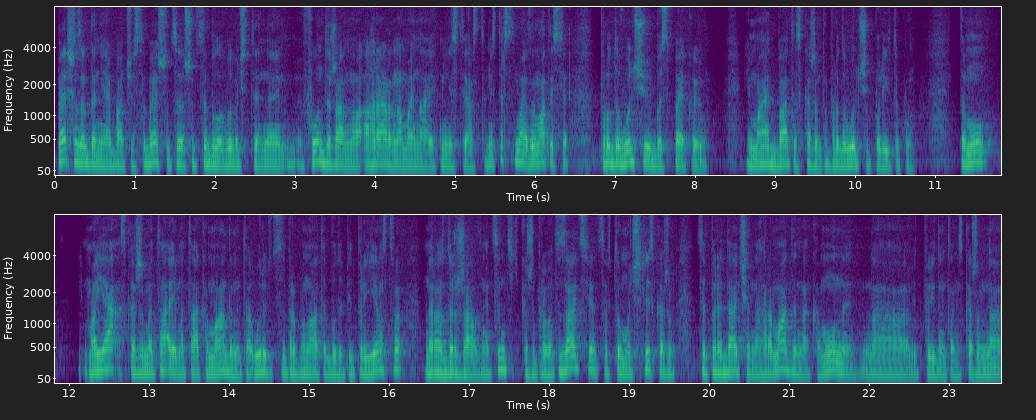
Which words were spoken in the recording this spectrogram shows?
перше завдання я бачу себе, що це, щоб це було, вибачте, не фонд державного аграрного майна, як міністерство. Міністерство має займатися продовольчою безпекою і має дбати, скажімо, про продовольчу політику. Тому Моя, скажімо, мета і мета команди, мета уряду це запропонувати буде підприємства на роздержавлення. Це не тільки кажу приватизація, це в тому числі, скажімо, це передача на громади, на комуни, на відповідно там, скажімо, на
